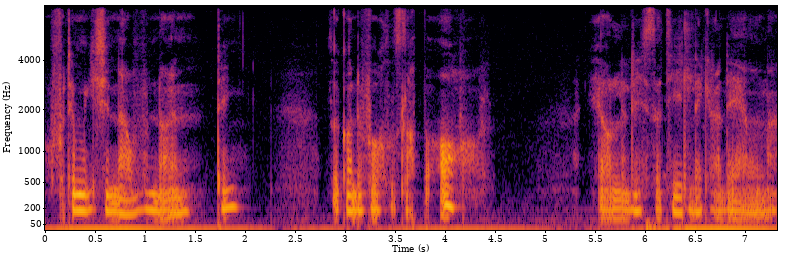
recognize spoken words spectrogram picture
Og fordi jeg ikke nevner en ting, så kan du fortsatt slappe av i alle disse tidligere delene.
